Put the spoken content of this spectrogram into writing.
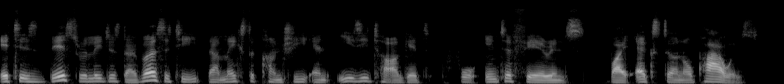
It is this religious diversity that makes the country an easy target for interference by external powers,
